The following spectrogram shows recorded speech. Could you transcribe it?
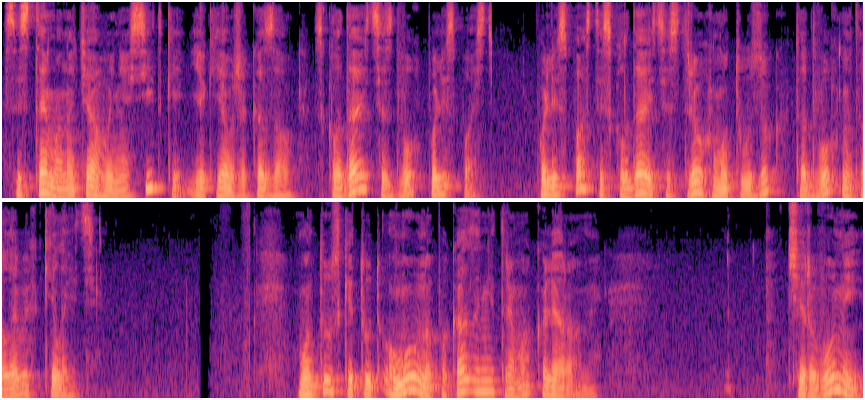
Система натягування сітки, як я вже казав, складається з двох поліспастів. Поліспасти складаються з трьох мотузок та двох металевих кілець. Мотузки тут умовно показані трьома кольорами: червоний,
